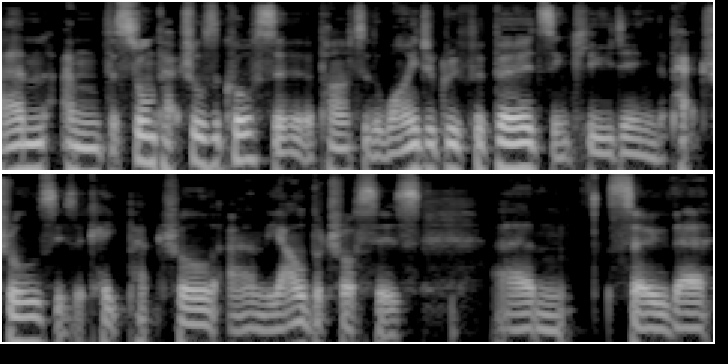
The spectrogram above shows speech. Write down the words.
Um, and the storm petrels, of course, are part of the wider group of birds, including the petrels, is a Cape petrel, and the albatrosses. Um, so they're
